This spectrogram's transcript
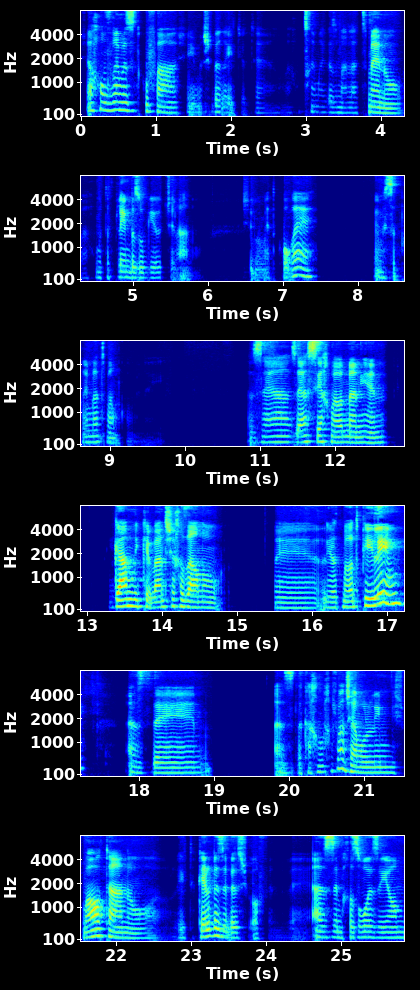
שאנחנו עוברים איזו תקופה שהיא משברית יותר, אנחנו צריכים רגע זמן לעצמנו, ואנחנו מטפלים בזוגיות שלנו, שבאמת קורה, ומספרים לעצמם כל מיני. אז זה היה, זה היה שיח מאוד מעניין, גם מכיוון שחזרנו להיות מאוד פעילים, אז, אה, אז לקחנו בחשבון שהם עלולים לשמוע אותנו, להתקל בזה באיזשהו אופן. ואז הם חזרו איזה יום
